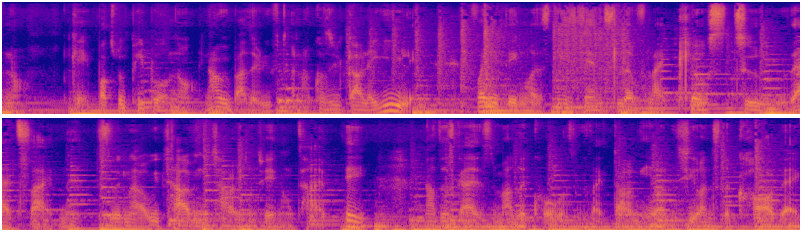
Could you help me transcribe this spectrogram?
no, okay, Boksburg people no. Now we buy the reef because we got like Funny thing was these gents live like close to that side, man. So now we're traveling, traveling, traveling on time. Hey, now this guy's mother calls. He's like, dog, he wants, she wants the call back.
